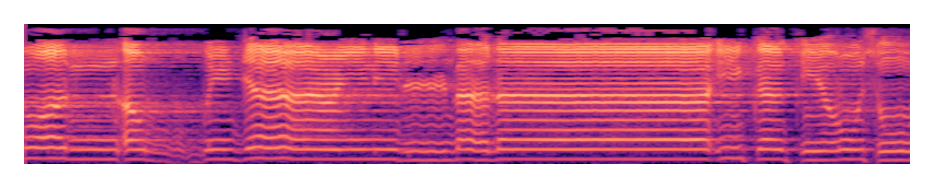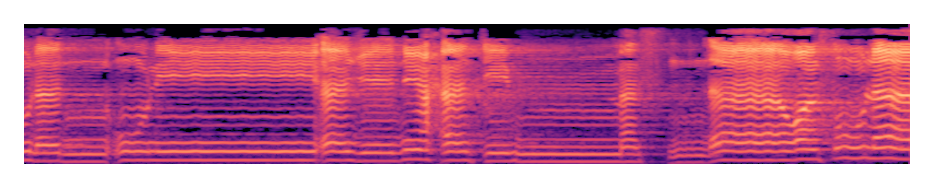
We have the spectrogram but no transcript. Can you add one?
والأرض جاعل الملائكة رسلا أولي أجنحة مثنى وثلاث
